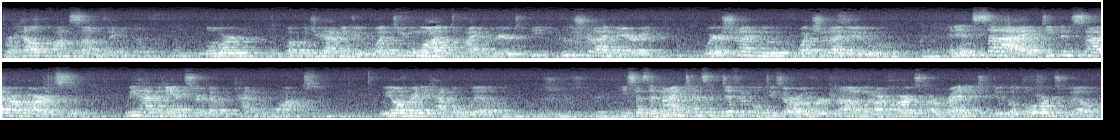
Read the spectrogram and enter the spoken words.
for help on something. Lord, what would you have me do? What do you want my career to be? Who should I marry? Where should I move? What should I do? And inside, deep inside our hearts, we have an answer that we kind of want. We already have a will. He says that nine tenths of difficulties are overcome when our hearts are ready to do the Lord's will,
